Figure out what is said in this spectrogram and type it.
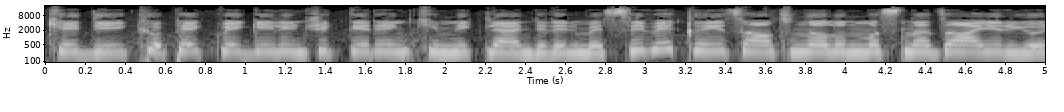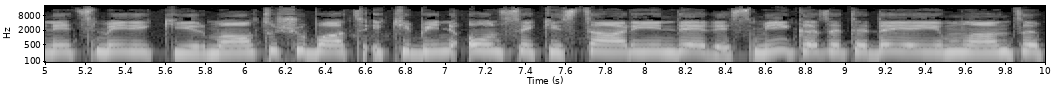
Kedi, köpek ve gelinciklerin kimliklendirilmesi ve kayıt altına alınmasına dair yönetmelik 26 Şubat 2018 tarihinde resmi gazetede yayımlandı.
